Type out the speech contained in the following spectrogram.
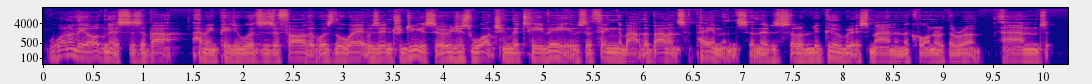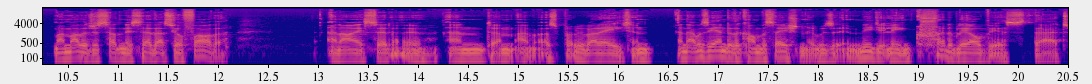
One of the oddnesses about having Peter Woods as a father was the way it was introduced. So we were just watching the TV. It was a thing about the balance of payments, and there was a sort of lugubrious man in the corner of the room. And my mother just suddenly said, That's your father. And I said, oh. And um, I was probably about eight. And, and that was the end of the conversation. It was immediately incredibly obvious that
